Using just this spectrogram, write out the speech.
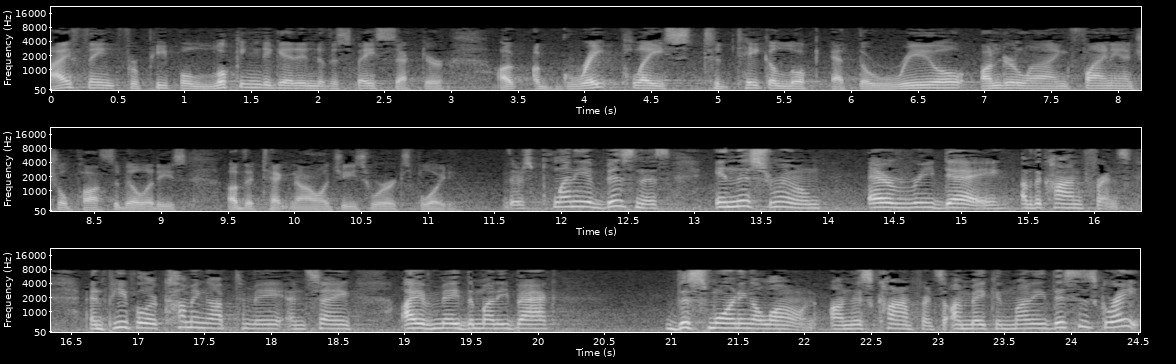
I think, for people looking to get into the space sector, a, a great place to take a look at the real underlying financial possibilities of the technologies we're exploiting. There's plenty of business in this room every day of the conference. And people are coming up to me and saying, I have made the money back this morning alone on this conference. I'm making money. This is great.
